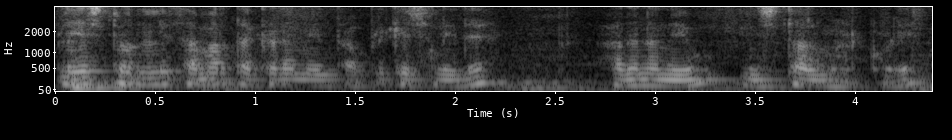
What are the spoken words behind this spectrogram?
ಪ್ಲೇಸ್ಟೋರ್ನಲ್ಲಿ ಸಮರ್ಥ ಅಕಾಡೆಮಿ ಅಂತ ಅಪ್ಲಿಕೇಶನ್ ಇದೆ. ಅದನ್ನು ನೀವು ಇನ್ಸ್ಟಾಲ್ ಮಾಡ್ಕೊಳ್ಳಿ.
